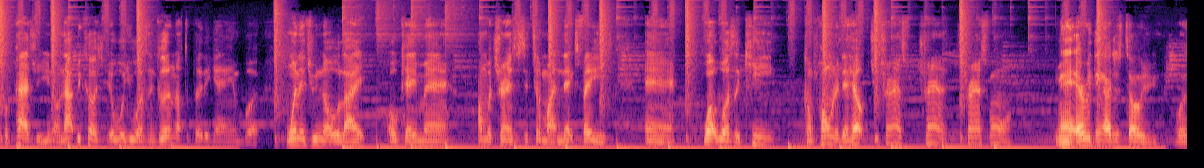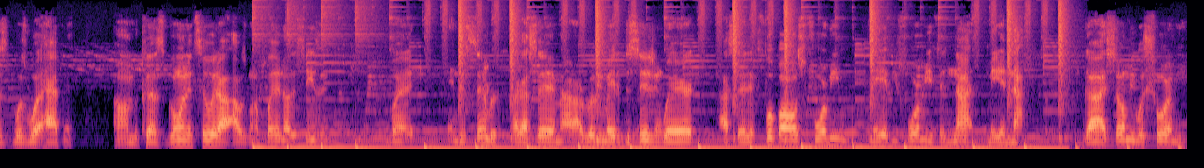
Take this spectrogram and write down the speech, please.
for Padric? You know, not because it, you wasn't good enough to play the game, but when did you know, like, okay, man, I'm gonna transition to my next phase? And what was a key component that helped you trans, trans transform? Man, everything I just told you was was what happened. Um, because going into it, I, I was gonna play another season, but in December, like I said, man, I really made a decision where I said, if football's for me, may it be for me. If it's not, may it not. God, show me what's for me.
